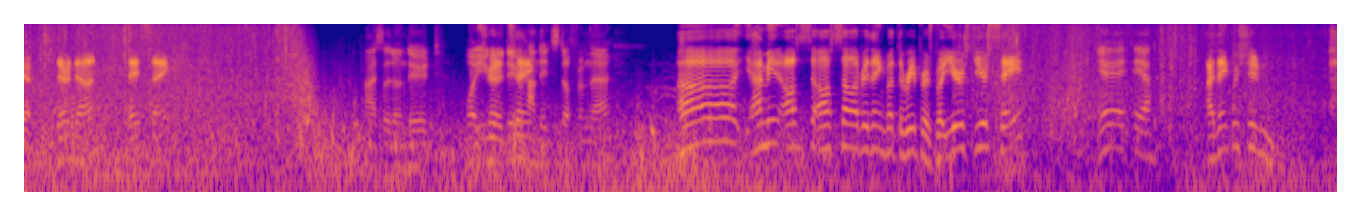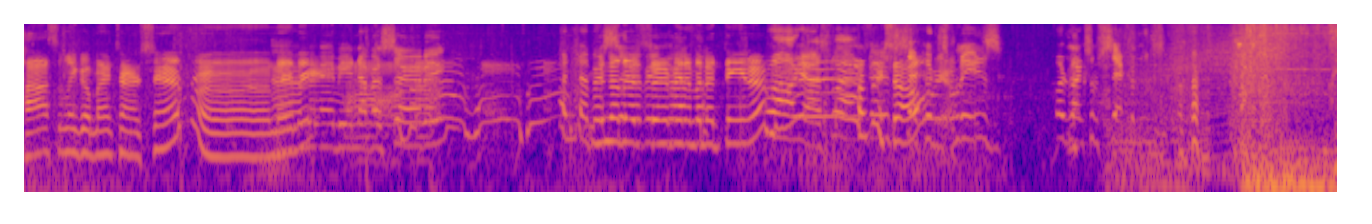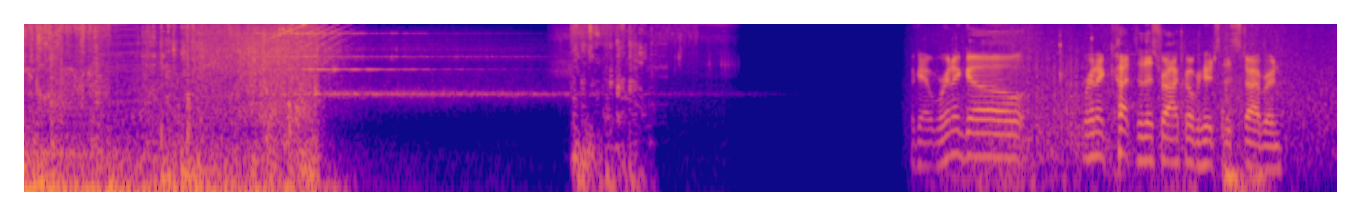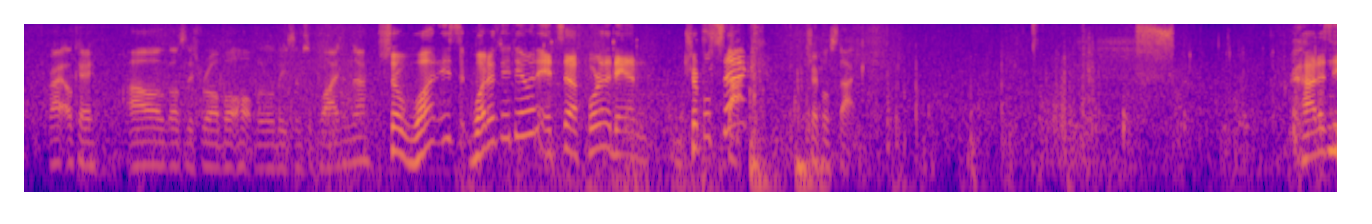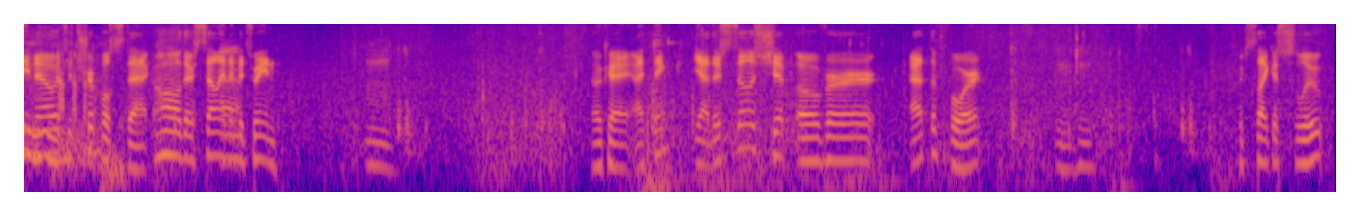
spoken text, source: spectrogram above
Yep, they're done. They sank. Nicely done, dude. What are you gonna gonna do? take- Handing stuff from there? Uh, yeah, I mean, I'll, I'll sell everything but the Reapers, but you're you're safe. Yeah, yeah, yeah. I think we should possibly go back to our ship. Uh, Uh, maybe. maybe another serving. Another, Another serving of a- an Athena. Well, yes, I well, think uh, so, seconds, please. I'd like some seconds. Okay, we're gonna go. We're gonna cut to this rock over here to the starboard. right, okay. I'll go to this rowboat. Hopefully, there'll be some supplies in there. So what is what are they doing? It's a uh, for the damn triple stack. Triple stack. How does he know it's a triple stack? Oh, they're selling in Uh, between. Mm. Okay, I think yeah. There's still a ship over at the fort. hmm Looks like a sloop.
